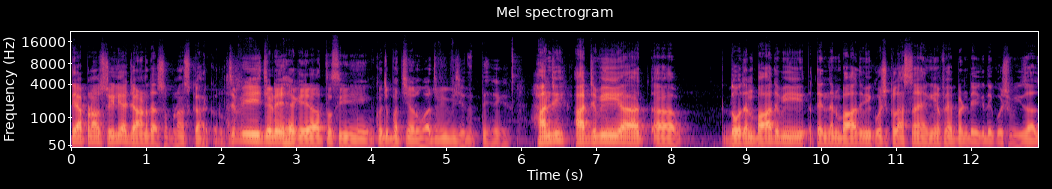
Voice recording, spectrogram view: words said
ਤੇ ਆਪਣਾ ਆਸਟ੍ਰੇਲੀਆ ਜਾਣ ਦਾ ਸੁਪਨਾ ਸਾਕਾਰ ਕਰੋ। ਅੱਜ ਵੀ ਜਿਹੜੇ ਹੈਗੇ ਆ ਤੁਸੀਂ ਕੁਝ ਬੱਚਿਆਂ ਨੂੰ ਅੱਜ ਵੀ ਵਿਜੇ ਦਿੱਤੇ ਹੈਗੇ? ਹਾਂਜੀ ਅੱਜ ਵੀ ਅ, ਅ, ਦੋ ਦਿਨ ਬਾਅਦ ਵੀ ਤਿੰਨ ਦਿਨ ਬਾਅਦ ਵੀ ਕੁਝ ਕਲਾਸਾਂ ਹੈਗੀਆਂ ਫੈਬਨ ਟੇਕ ਦੇ ਕੁਝ ਵੀਜ਼ਾਸ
